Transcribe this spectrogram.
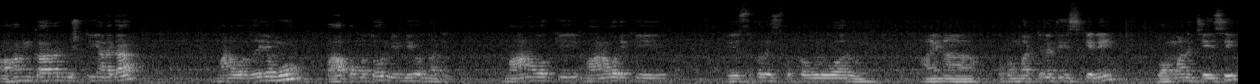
అహంకార దృష్టి అనగా మన హృదయము పాపముతో నిండి ఉన్నది. మానవుకి మానవుడికి యేసుక్రీస్తు ప్రభులు వారు ఆయన ఒక మట్టిని తీసుకెళ్ళి బొమ్మను చేసి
